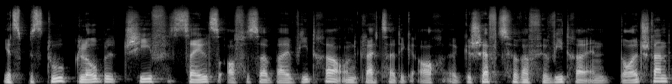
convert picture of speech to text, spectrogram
Jetzt bist du Global Chief Sales Officer bei Vitra und gleichzeitig auch äh, Geschäftsführer für Vitra in Deutschland.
